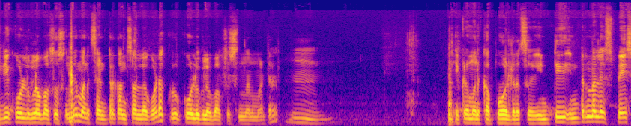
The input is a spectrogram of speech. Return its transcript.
ఇది కూల్డ్ గ్లో బాక్స్ వస్తుంది. మనకి సెంటర్ కన్సోల్లో కూడా కూల్డ్ గ్లో బాక్స్ వస్తుంది అనమాట ఇక్కడ మనకి కప్ హోల్డర్స్ ఇంటి ఇంటర్నల్ స్పేస్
